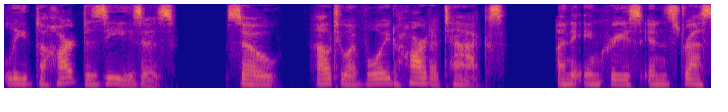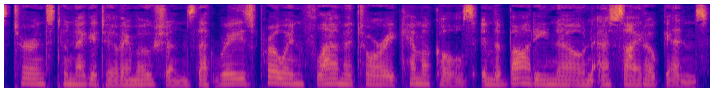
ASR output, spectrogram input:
lead to heart diseases. So, how to avoid heart attacks? An increase in stress turns to negative emotions that raise pro-inflammatory chemicals in the body known as cytokines.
